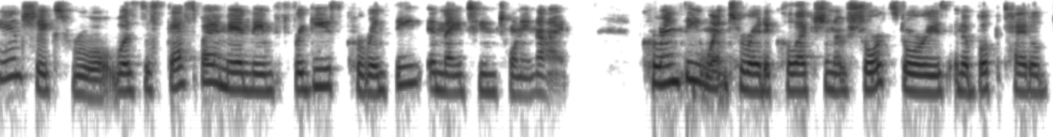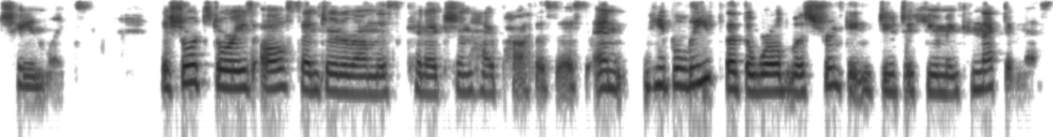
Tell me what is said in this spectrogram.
handshakes rule was discussed by a man named Frigyes Karinthy in 1929. Karinthy went to write a collection of short stories in a book titled Chain Links. The short stories all centered around this connection hypothesis, and he believed that the world was shrinking due to human connectedness.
